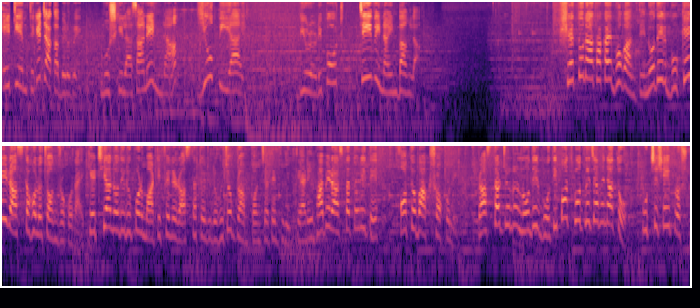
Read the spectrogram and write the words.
এটিএম থেকে টাকা বেরোবে। মুশকিল আসানের নাম UPI. Bureau report TV nine Bangla. সেতু না থাকায় ভোগান্তি। নদীর বুকেই রাস্তা হলো চন্দ্রকোনায়। কেঠিয়া নদীর উপর মাটি ফেলে রাস্তা তৈরির অভিযোগ গ্রাম পঞ্চায়েতের বিরুদ্ধে আর এভাবে রাস্তা তৈরিতে হতবাক সকলে। রাস্তার জন্য নদীর গতিপথ বদলে যাবে না তো? উঠছে সেই প্রশ্ন।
